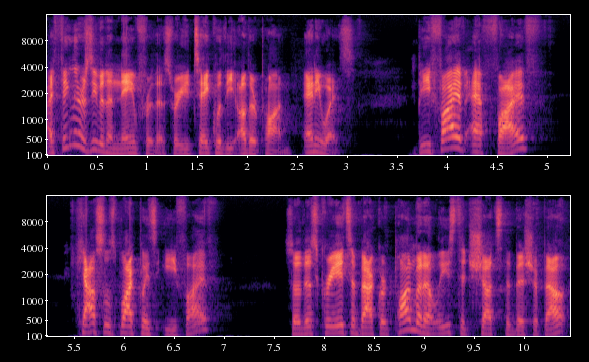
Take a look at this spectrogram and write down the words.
I think there's even a name for this where you take with the other pawn. Anyways, b5, f5. Castles black plays e5. So this creates a backward pawn, but at least it shuts the bishop out.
